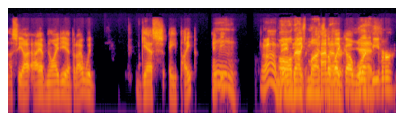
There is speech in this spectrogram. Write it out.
uh, see. I, I have no idea, but I would guess a pipe, maybe Mm. Oh, maybe. Oh, that's much kind of better. like uh, Ward Yes, Beaver.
